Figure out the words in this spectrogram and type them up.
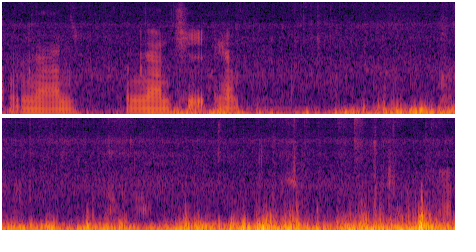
คนงานคนงานฉีดครับครับ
